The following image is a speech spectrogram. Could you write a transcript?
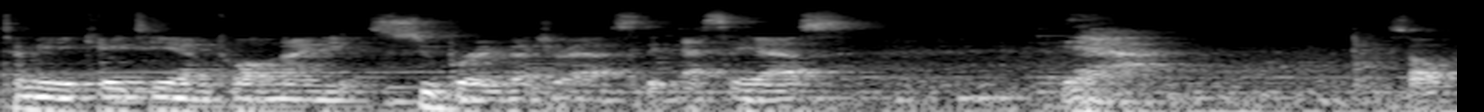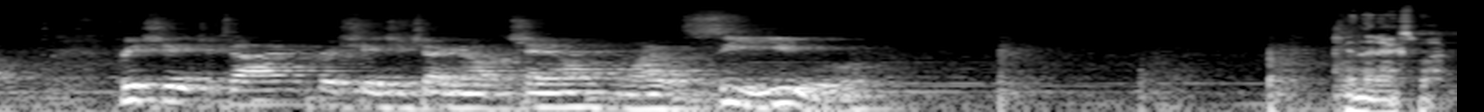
to me, KTM 1290 Super Adventure S, the SAS. Yeah. So, appreciate your time, appreciate you checking out the channel, and I will see you in the next one.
